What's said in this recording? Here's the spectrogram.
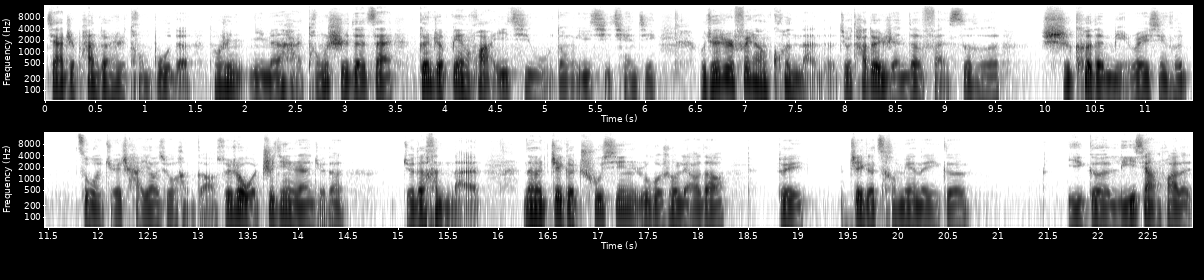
价值判断是同步的，同时你们还同时的在跟着变化一起舞动、一起前进。我觉得这是非常困难的，就他对人的反思和。时刻的敏锐性和自我觉察要求很高，所以说我至今仍然觉得觉得很难。那这个初心，如果说聊到对这个层面的一个一个理想化的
